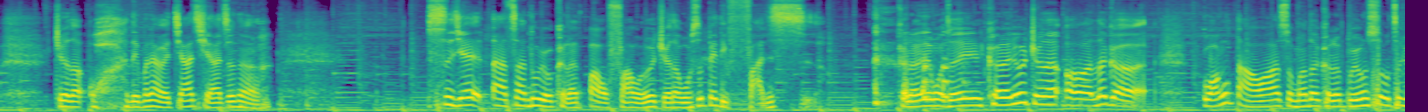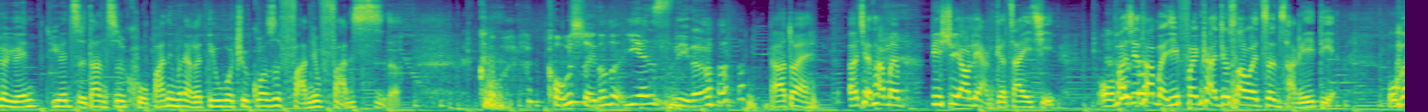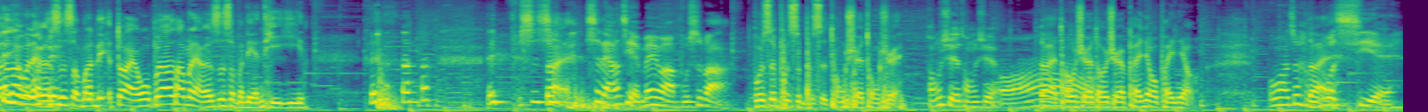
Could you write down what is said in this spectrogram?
觉得哇，你们两个加起来真的世界大战都有可能爆发，我就觉得我是被你烦死了。可能我这 可能就觉得呃那个。广岛啊什么的，可能不用受这个原原子弹之苦，把你们两个丢过去，光是烦就烦死了，口 口水都是淹死你的 啊！对，而且他们必须要两个在一起，我发现他们一分开就稍微正常一点。我不知道他们两个是什么 连，对，我不知道他们两个是什么连体婴。哎，是是是两姐妹吗？不是吧？不是不是不是，同学同学同学同学哦，对，同学同学朋友朋友。哇，这很默契耶！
